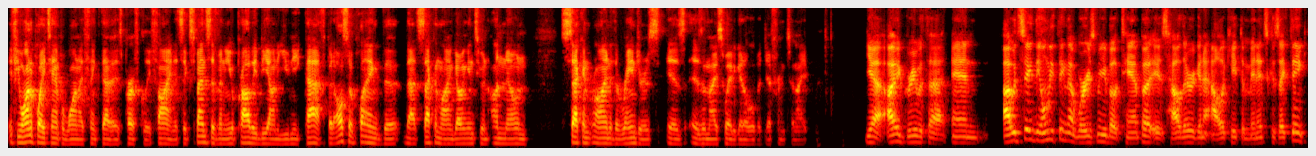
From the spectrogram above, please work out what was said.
if you want to play Tampa one, I think that is perfectly fine. It's expensive, and you'll probably be on a unique path. But also playing the that second line going into an unknown second line of the Rangers is is a nice way to get a little bit different tonight. Yeah, I agree with that, and I would say the only thing that worries me about Tampa is how they're going to allocate the minutes because I think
